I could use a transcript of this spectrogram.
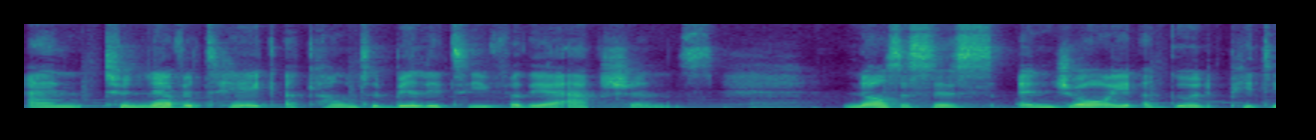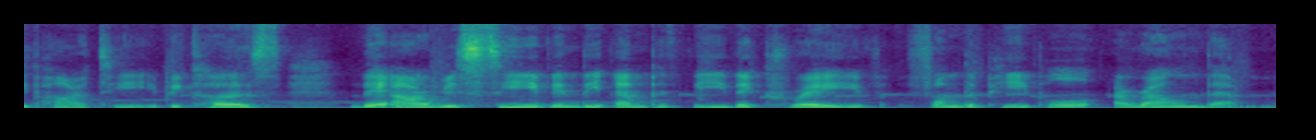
and to never take accountability for their actions. Narcissists enjoy a good pity party because they are receiving the empathy they crave from the people around them.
